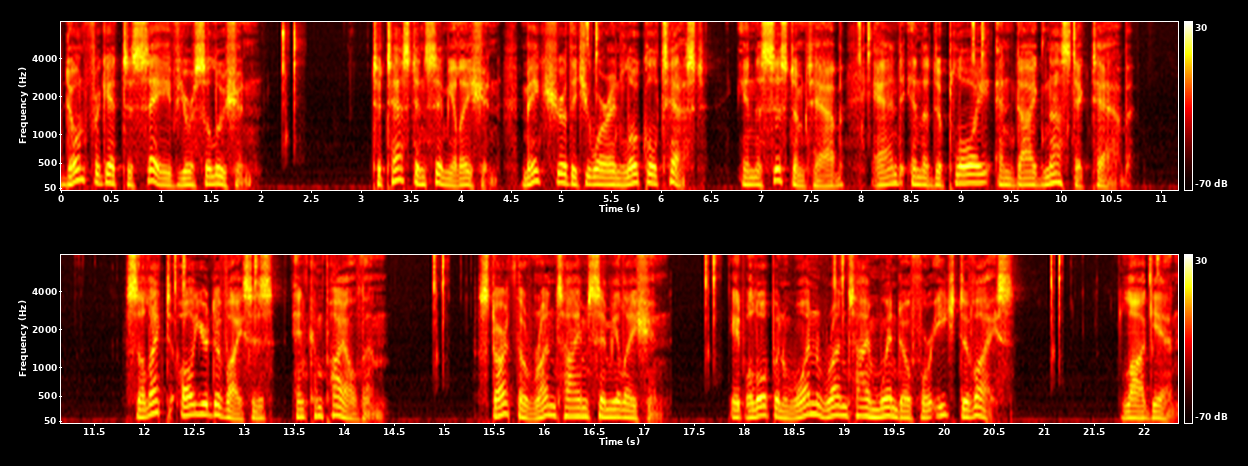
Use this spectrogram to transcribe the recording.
Don't forget to save your solution. To test in simulation, make sure that you are in Local Test, in the System tab, and in the Deploy and Diagnostic tab. Select all your devices and compile them. Start the runtime simulation. It will open one runtime window for each device. Log in.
